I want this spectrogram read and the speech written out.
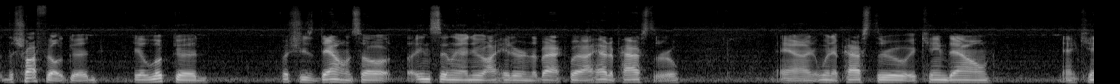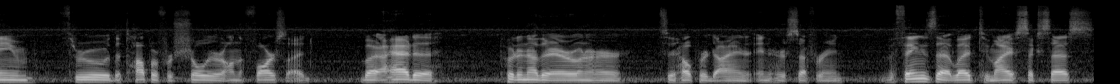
the shot felt good. It looked good, but she's down, so instantly I knew I hit her in the back, but I had a pass through. And when it passed through, it came down and came through the top of her shoulder on the far side. But I had to put another arrow in her to help her die in, in her suffering. The things that led to my success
